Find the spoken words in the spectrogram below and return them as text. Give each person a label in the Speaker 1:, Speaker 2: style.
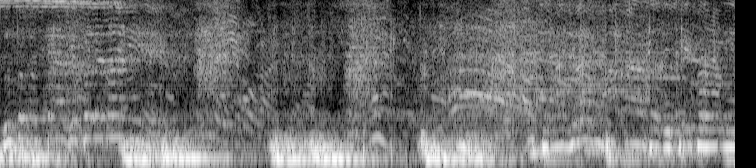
Speaker 1: tutto passaggio con le mani. C'è una gran parata di Petroni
